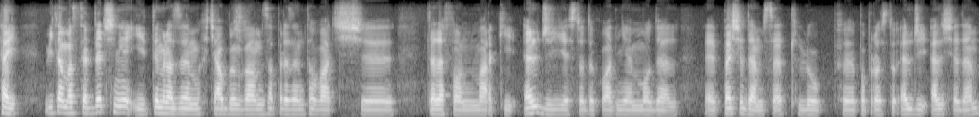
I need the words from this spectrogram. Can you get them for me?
Hej, witam Was serdecznie i tym razem chciałbym Wam zaprezentować e, telefon marki LG. Jest to dokładnie model e, P700 lub e, po prostu LG L7,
